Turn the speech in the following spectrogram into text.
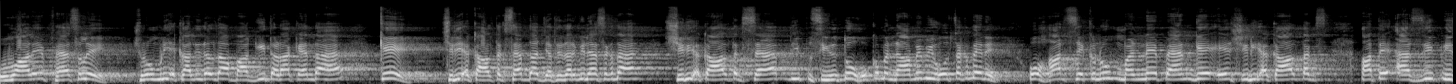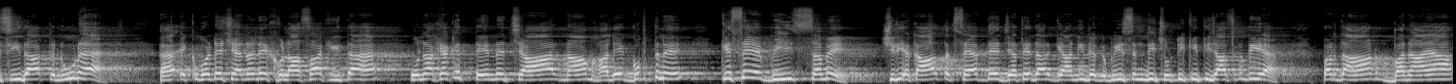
ਵਾਲੇ ਫੈਸਲੇ ਸ਼੍ਰੋਮਣੀ ਅਕਾਲੀ ਦਲ ਦਾ ਬਾਗੀ ਧੜਾ ਕਹਿੰਦਾ ਹੈ ਕਿ ਸ਼੍ਰੀ ਅਕਾਲ ਤਖਤ ਸਾਹਿਬ ਦਾ ਜਥੇਦਾਰ ਵੀ ਲੈ ਸਕਦਾ ਹੈ। ਸ਼੍ਰੀ ਅਕਾਲ ਤਖਤ ਸਾਹਿਬ ਦੀ ਤਹਿਸੀਲ ਤੋਂ ਹੁਕਮਨਾਮੇ ਵੀ ਹੋ ਸਕਦੇ ਨੇ। ਉਹ ਹਰ ਸਿੱਖ ਨੂੰ ਮੰਨਣੇ ਪੈਣਗੇ। ਇਹ ਸ਼੍ਰੀ ਅਕਾਲ ਤਖਤ ਅਤੇ ਐਸਜੀਪੀਸੀ ਦਾ ਕਾਨੂੰਨ ਹੈ। ਇੱਕ ਵੱਡੇ ਚੈਨਲ ਨੇ ਖੁਲਾਸਾ ਕੀਤਾ ਹੈ ਉਹਨਾਂ ਕਿਹਾ ਕਿ ਤਿੰਨ ਚਾਰ ਨਾਮ ਹਾਲੇ ਗੁਪਤ ਨੇ। ਕਿਸੇ ਵੀ ਸਮੇਂ ਸ਼੍ਰੀ ਅਕਾਲ ਤਖਤ ਸਾਹਿਬ ਦੇ ਜਥੇਦਾਰ ਗਿਆਨੀ ਰਗਬੀਰ ਸਿੰਘ ਦੀ ਛੁੱਟੀ ਕੀਤੀ ਜਾ ਸਕਦੀ ਹੈ। ਪ੍ਰਧਾਨ ਬਣਾਇਆ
